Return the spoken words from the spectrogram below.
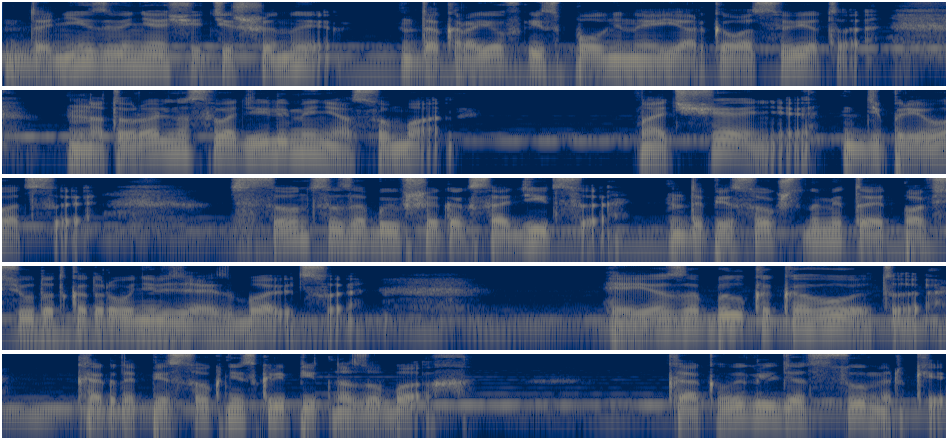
Дни звенящей тишины, до краев исполненные яркого света, натурально сводили меня с ума. Отчаяние, депривация, солнце, забывшее, как садиться, да песок, что наметает повсюду, от которого нельзя избавиться — и я забыл, каково это, когда песок не скрипит на зубах. Как выглядят сумерки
